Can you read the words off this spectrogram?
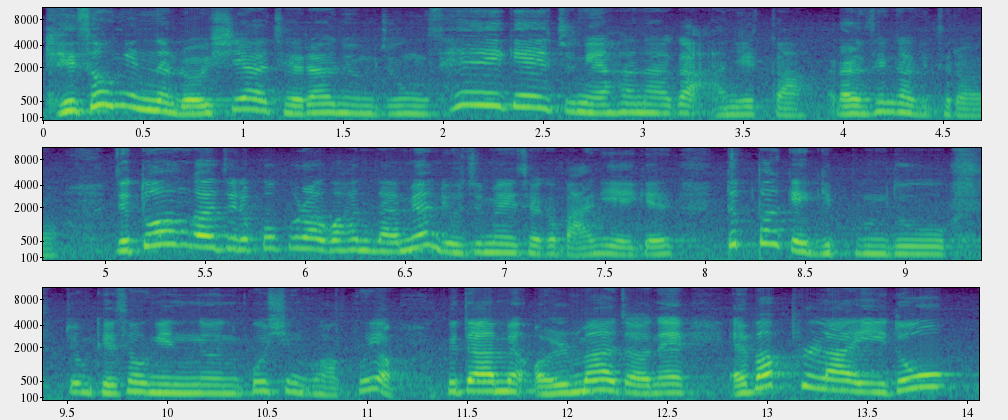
개성 있는 러시아 제라늄 중 세 개 중에 하나가 아닐까라는 생각이 들어요. 이제 또 한 가지를 꼽으라고 한다면 요즘에 제가 많이 얘기한 뜻밖의 기쁨도 좀 개성 있는 꽃인 것 같고요. 그 다음에 얼마 전에 에바플라이도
